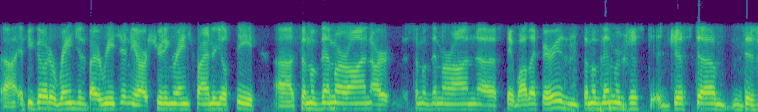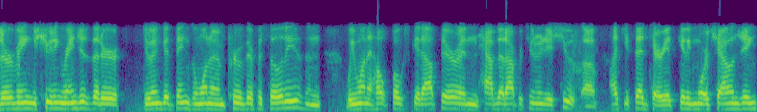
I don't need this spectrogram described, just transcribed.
uh, if you go to ranges by region, you know, our shooting range finder, you'll see uh, some of them are on our some of them are on uh, state wildlife areas, and some of them are just just um, deserving shooting ranges that are doing good things and want to improve their facilities. And we want to help folks get out there and have that opportunity to shoot. Uh, like you said, Terry, it's getting more challenging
